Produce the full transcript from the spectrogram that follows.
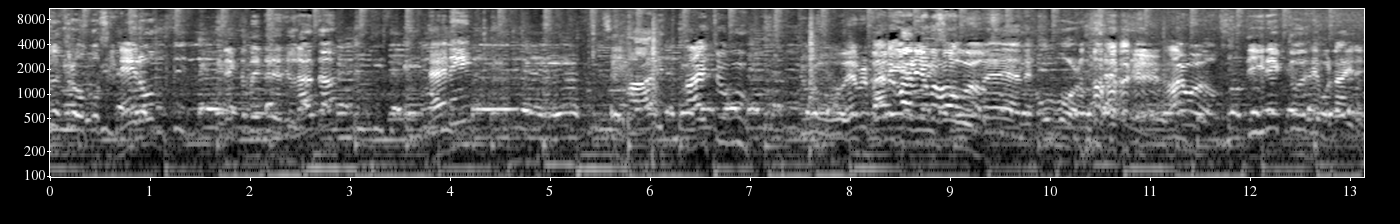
nuestro cocinero, directamente desde Holanda. Danny, say hi. Hi to who? To everybody, Everybody on the whole world. Yeah, the whole world. exactly. I will. Directo desde Bonaire.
